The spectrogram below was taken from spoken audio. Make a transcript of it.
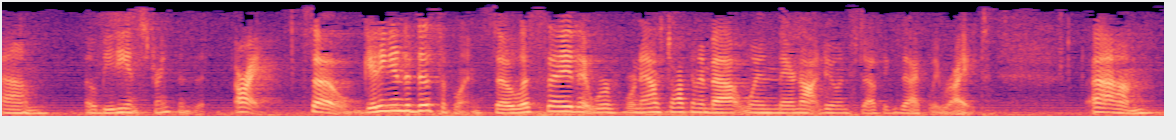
um, obedience strengthens it. All right, so getting into discipline. So let's say that we're, we're now talking about when they're not doing stuff exactly right. Um,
